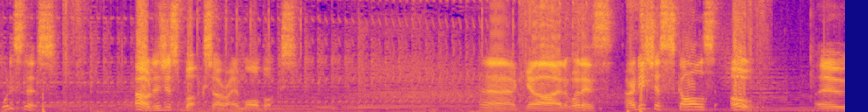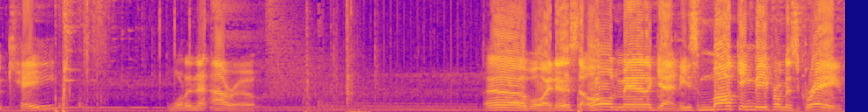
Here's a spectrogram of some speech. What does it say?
what is this? Oh, there's just books. Alright, more books. Oh, God, what is... Are these just skulls? Oh, okay. What an arrow. Oh boy, there's the old man again. He's mocking me from his grave.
